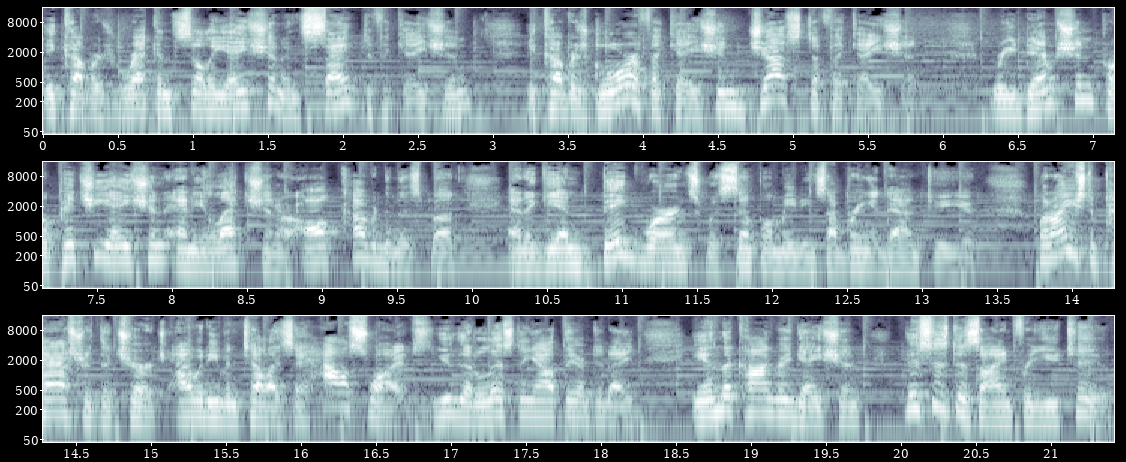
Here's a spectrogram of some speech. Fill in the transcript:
it covers reconciliation and sanctification, it covers glorification, justification. Redemption, propitiation, and election are all covered in this book. And again, big words with simple meanings. I bring it down to you. When I used to pastor at the church, I would even tell, I'd say, housewives, you that are listening out there today in the congregation, this is designed for you too.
